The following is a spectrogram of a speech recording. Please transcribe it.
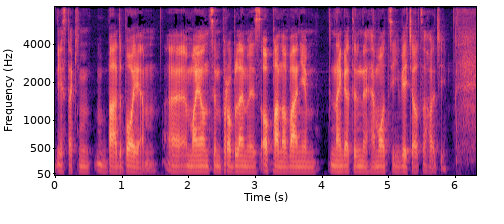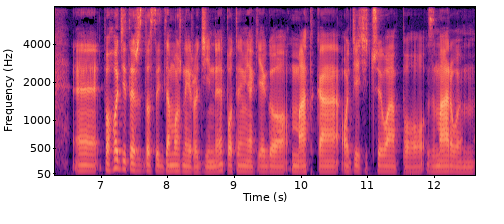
jest takim bad boyem, mającym problemy z opanowaniem negatywnych emocji, wiecie o co chodzi. E, pochodzi też z dosyć zamożnej rodziny, po tym jak jego matka odziedziczyła po zmarłym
